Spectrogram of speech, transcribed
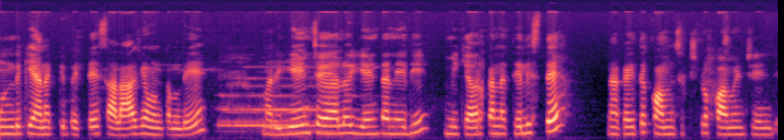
ముందుకి వెనక్కి పెట్టేసి అలాగే ఉంటుంది. మరి ఏం చేయాలో ఏంటనేది మీకు ఎవరికన్నా తెలిస్తే నాకైతే కామెంట్ సెక్షన్లో కామెంట్ చేయండి.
